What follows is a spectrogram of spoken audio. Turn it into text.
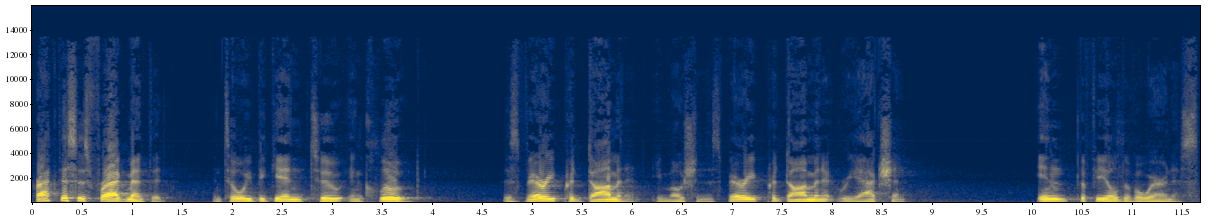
Practice is fragmented until we begin to include this very predominant emotion, this very predominant reaction in the field of awareness.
